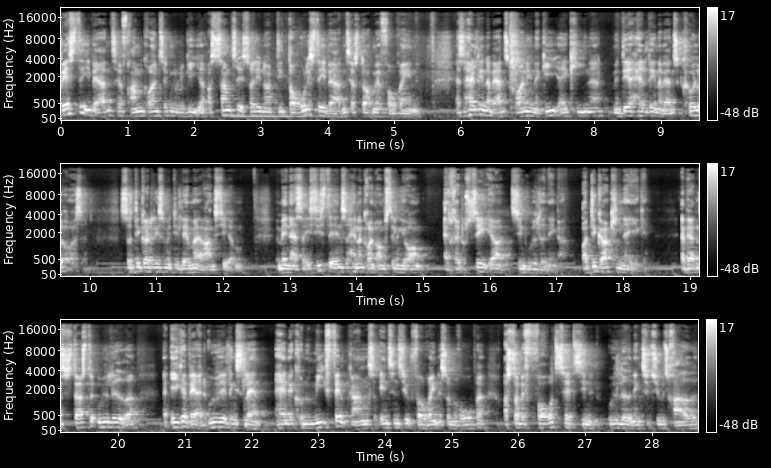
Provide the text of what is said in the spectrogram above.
bedste i verden til at fremme grønne teknologier, og samtidig så er de nok de dårligste i verden til at stoppe med at forurene. Altså, halvdelen af verdens grønne energi er i Kina, men det er halvdelen af verdens kul også. Så det gør det ligesom et dilemma at arrangere dem. Men altså, i sidste ende, så handler grøn omstilling jo om at reducere sine udledninger. Og det gør Kina ikke. At være den største udleder, at ikke at være et udviklingsland, have en økonomi fem gange så intensivt forurenet som Europa, og så vil fortsætte sin udledning til 2030,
